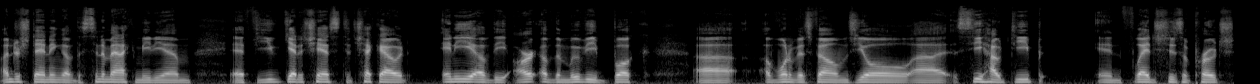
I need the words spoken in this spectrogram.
understanding of the cinematic medium. If you get a chance to check out any of the art of the movie book uh, of one of his films, you'll uh, see how deep and fledged his approach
